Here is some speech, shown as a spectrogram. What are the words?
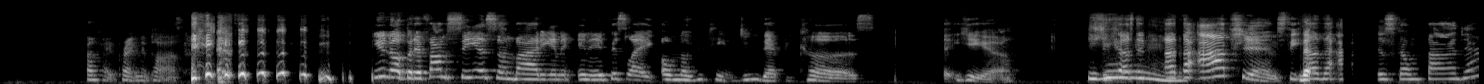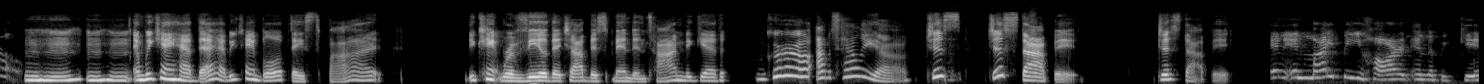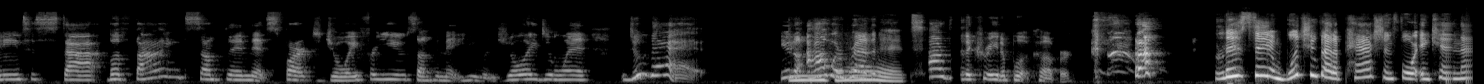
Okay, pregnant pause. You know, but if I'm seeing somebody and, and if it's like, oh no, you can't do that because yeah. Because the other options, the, The- other options gonna find out. Mm-hmm. Mm-hmm. And we can't have that. You can't blow up their spot. You can't reveal that y'all been spending time together. Girl, I'm telling y'all, just just stop it. Just stop it. And it might be hard in the beginning to stop, but find something that sparks joy for you, something that you enjoy doing. Do that. You know, I Do would rather. Mm-hmm. I'd rather create a book cover. listen, what you got a passion for and cannot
